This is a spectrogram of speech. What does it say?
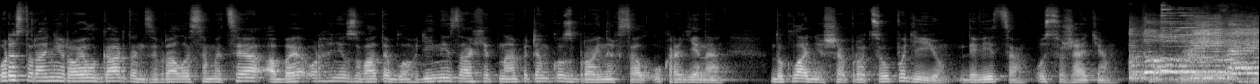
У ресторані Royal Garden зібралися митці, аби організувати благодійний захід на підтримку Збройних сил України. Докладніше про цю подію дивіться у сюжеті. Добрий вечір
